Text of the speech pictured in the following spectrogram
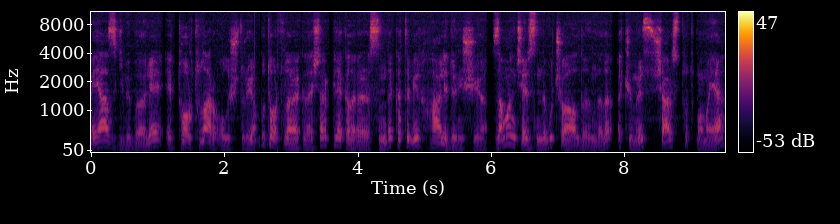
beyaz gibi böyle e, tortular oluşturuyor. Bu tortular arkadaşlar plakalar arasında katı bir hale dönüşüyor. Zaman içerisinde bu çoğaldığında da akümüz şarj tutmamaya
